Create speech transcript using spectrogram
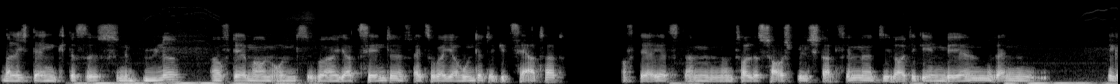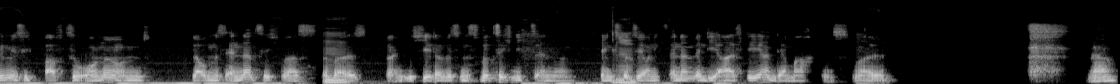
Weil ich denke, das ist eine Bühne, auf der man uns über Jahrzehnte, vielleicht sogar Jahrhunderte gezerrt hat, auf der jetzt dann ein tolles Schauspiel stattfindet. Die Leute gehen wählen, rennen regelmäßig brav zur Urne und glauben, es ändert sich was. Mhm. Aber es eigentlich jeder wissen, es wird sich nichts ändern. Ich denke, es ja. wird sich auch nichts ändern, wenn die AfD an der Macht ist, weil ja,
